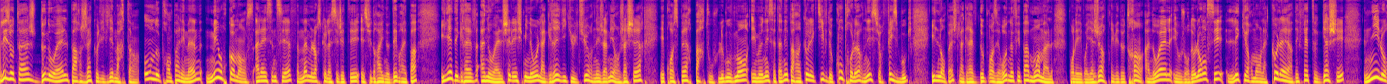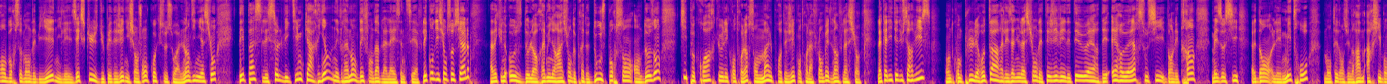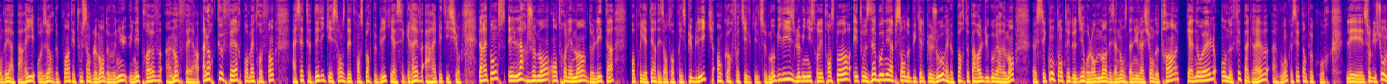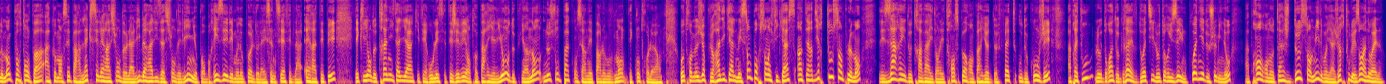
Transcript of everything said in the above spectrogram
Les otages de Noël par Jacques-Olivier Martin. On ne prend pas les mêmes, mais on recommence. À la SNCF, même lorsque la CGT et Sudrail ne débraient pas, il y a des grèves à Noël. Chez les cheminots, la gréviculture n'est jamais en jachère et prospère partout. Le mouvement est mené cette année par un collectif de contrôleurs nés sur Facebook. Il n'empêche, la grève 2.0 ne fait pas moins mal. Pour les voyageurs privés de train à Noël et au jour de l'an, c'est l'écœurement, la colère des fêtes gâchées. Ni le remboursement des billets, ni les excuses du PDG n'y changeront quoi que ce soit. L'indignation dépasse les seules victimes car rien n'est vraiment défendable à la SNCF. Les conditions sociales avec une hausse de leur rémunération de près de 12% en deux ans, qui peut croire que les contrôleurs sont mal protégés contre la flambée de l'inflation? La qualité du service? On ne compte plus les retards et les annulations des TGV, des TER, des RER, soucis dans les trains, mais aussi dans les métros. Monter dans une rame archibondée à Paris aux heures de pointe est tout simplement devenu une épreuve, un enfer. Alors que faire pour mettre fin à cette déliquescence des transports publics et à ces grèves à répétition? La réponse est largement entre les mains de l'État, propriétaire des entreprises publiques. Encore faut-il qu'il se mobilise. Le ministre des Transports est aux abonnés absents depuis quelques jours et le porte-parole du gouvernement s'est contenté de dire au lendemain des annonces d'annulation de trains qu'à Noël, on ne fait pas grève, avouons que c'est un peu court. Les solutions ne manquent pourtant pas, à commencer par l'accélération de la libéralisation des lignes pour briser les monopoles de la SNCF et de la RATP. Les clients de Trenitalia, qui fait rouler ses TGV entre Paris et Lyon depuis un an, ne sont pas concernés par le mouvement des contrôleurs. Autre plus radicale mais 100% efficace, interdire tout simplement les arrêts de travail dans les transports en période de fête ou de congé. Après tout, le droit de grève doit-il autoriser une poignée de cheminots à prendre en otage 200 000 voyageurs tous les ans à Noël?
